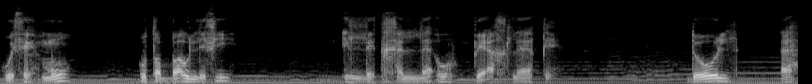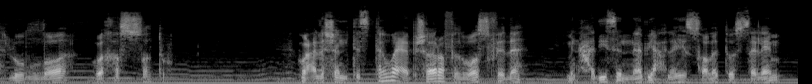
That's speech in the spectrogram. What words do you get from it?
وفهموه وطبقوا اللي فيه اللي اتخلقوا بأخلاقه. دول أهل الله وخاصته. وعلشان تستوعب شرف الوصف ده من حديث النبي عليه الصلاة والسلام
